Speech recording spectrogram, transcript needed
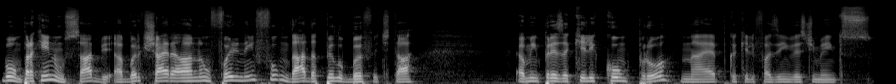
Bom, para quem não sabe, a Berkshire ela não foi nem fundada pelo Buffett, tá? É uma empresa que ele comprou na época que ele fazia investimentos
